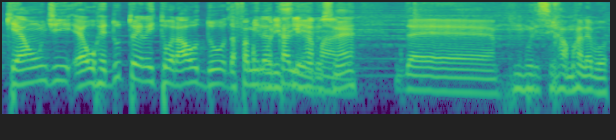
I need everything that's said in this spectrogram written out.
que é onde é o reduto eleitoral do, da família Muricy Calheiros, Ramalho. né? É... Murici Ramalho é boa.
